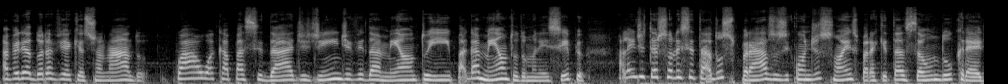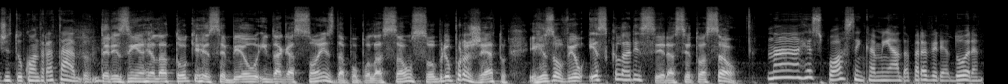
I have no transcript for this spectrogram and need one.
A vereadora havia questionado Senado qual a capacidade de endividamento e pagamento do município, além de ter solicitado os prazos e condições para a quitação do crédito contratado. Terezinha relatou que recebeu indagações da população sobre o projeto e resolveu esclarecer a situação. Na resposta encaminhada para a vereadora,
